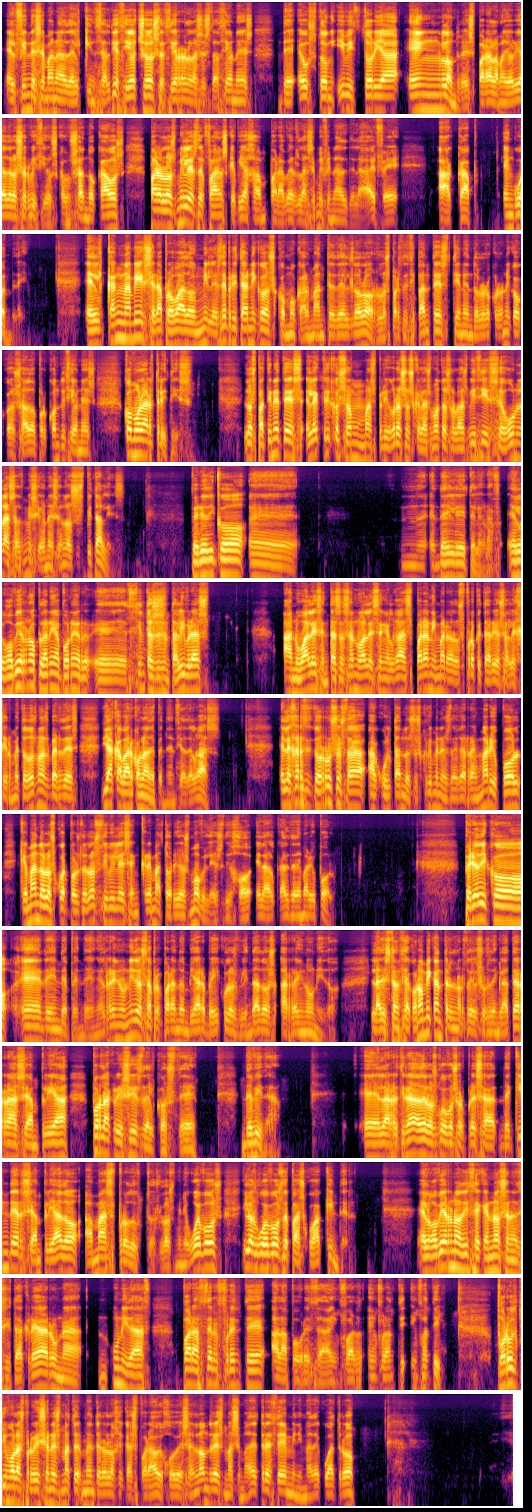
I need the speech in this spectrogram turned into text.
El fin de semana del 15 al 18 se cierran las estaciones de Euston y Victoria en Londres para la mayoría de los servicios, causando caos para los miles de fans que viajan para ver la semifinal de la FA Cup en Wembley. El cannabis será probado en miles de británicos como calmante del dolor. Los participantes tienen dolor crónico causado por condiciones como la artritis. Los patinetes eléctricos son más peligrosos que las motos o las bicis según las admisiones en los hospitales. Periódico eh, Daily Telegraph. El gobierno planea poner 160 eh, libras anuales en tasas anuales en el gas para animar a los propietarios a elegir métodos más verdes y acabar con la dependencia del gas. El ejército ruso está ocultando sus crímenes de guerra en Mariupol, quemando los cuerpos de los civiles en crematorios móviles, dijo el alcalde de Mariupol. Periódico eh, de Independent. El Reino Unido está preparando enviar vehículos blindados a Reino Unido. La distancia económica entre el norte y el sur de Inglaterra se amplía por la crisis del coste de vida. Eh, la retirada de los huevos sorpresa de Kinder se ha ampliado a más productos, los mini huevos y los huevos de Pascua Kinder. El gobierno dice que no se necesita crear una unidad para hacer frente a la pobreza infantil. Por último, las previsiones meteorológicas para hoy jueves en Londres, máxima de 13, mínima de 4.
